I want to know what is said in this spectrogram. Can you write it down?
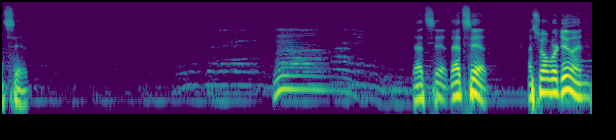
That's it. Mm. That's it. That's it. That's what we're doing.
